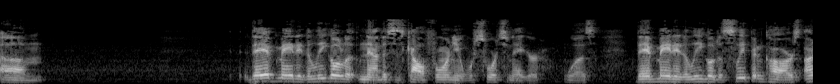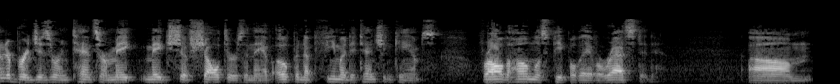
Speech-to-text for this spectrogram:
Um, they have made it illegal. To, now this is California, where Schwarzenegger was. They have made it illegal to sleep in cars, under bridges, or in tents, or make makeshift shelters, and they have opened up FEMA detention camps for all the homeless people they have arrested. Um,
